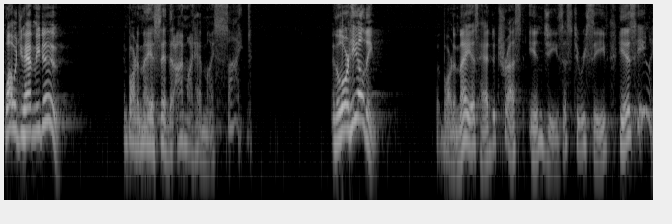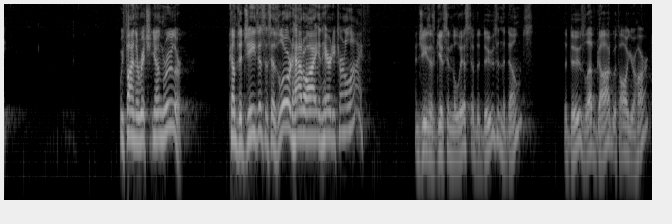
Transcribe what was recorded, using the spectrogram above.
what would you have me do? And Bartimaeus said, That I might have my sight. And the Lord healed him. But Bartimaeus had to trust in Jesus to receive his healing. We find the rich young ruler comes to Jesus and says, Lord, how do I inherit eternal life? And Jesus gives him the list of the do's and the don'ts. The do's, love God with all your heart.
